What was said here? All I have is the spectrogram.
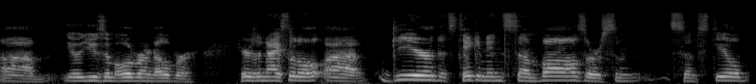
um, you'll use them over and over. Here's a nice little uh, gear that's taking in some balls or some some steel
